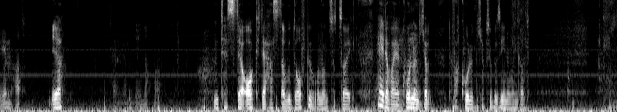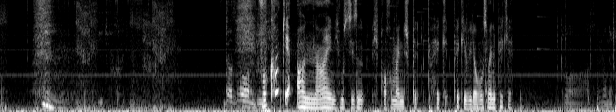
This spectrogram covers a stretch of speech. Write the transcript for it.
Leben hat? Ja. Dann nimm den doch mal. Und das ist der Ork, der hasst aber Dorfbewohner und so Zeug. Hey, da war ja Kohle und ich hab. Da war Kohle und ich hab's übersehen, oh mein Gott. Wo kommt ihr? Oh nein, ich muss diesen. Ich brauche meine Sp Picke, Picke wieder. Wo ist meine Picke? Du hast ihn noch nicht.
